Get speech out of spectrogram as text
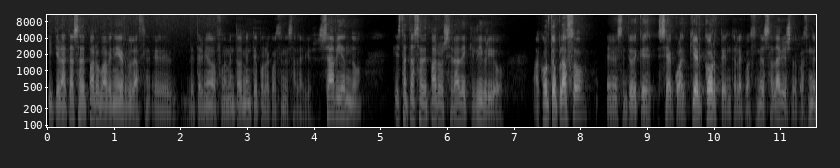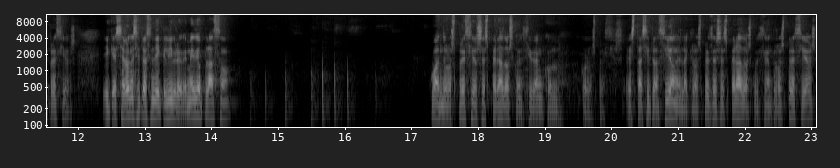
y que la tasa de paro va a venir eh, determinado fundamentalmente por la ecuación de salarios, sabiendo que esta tasa de paro será de equilibrio a corto plazo en el sentido de que sea cualquier corte entre la ecuación de salarios y la ecuación de precios, y que será una situación de equilibrio de medio plazo cuando los precios esperados coincidan con, con los precios. Esta situación en la que los precios esperados coincidan con los precios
